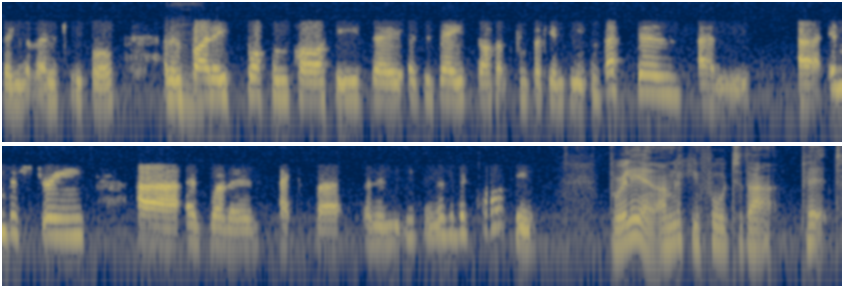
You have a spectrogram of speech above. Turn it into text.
thing that they're looking for. And then mm. Friday swap and party. So as a day, startups can book into meet investors and uh, industry, uh, as well as experts. And in the evening, there's a big party. Brilliant. I'm looking forward to that bit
